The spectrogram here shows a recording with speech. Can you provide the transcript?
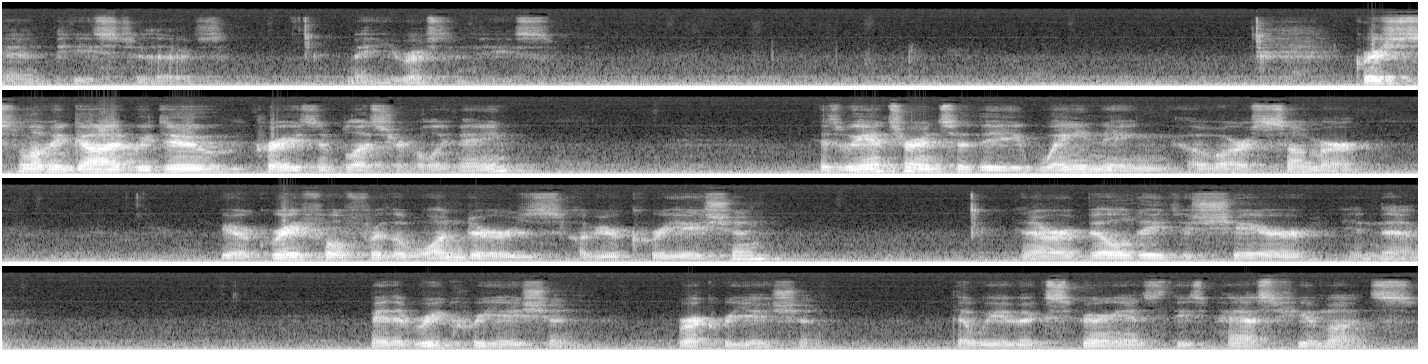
and peace to those. May he rest in peace. Gracious and loving God, we do praise and bless your holy name. As we enter into the waning of our summer, we are grateful for the wonders of your creation and our ability to share in them. May the recreation, recreation that we have experienced these past few months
